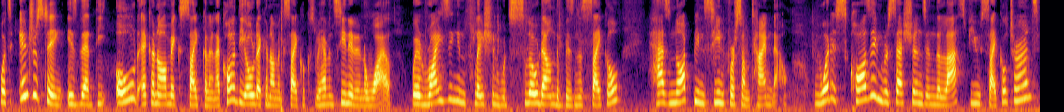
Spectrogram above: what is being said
What's interesting is that the old economic cycle, and I call it the old economic cycle because we haven't seen it in a while, where rising inflation would slow down the business cycle, has not been seen for some time now. What is causing recessions in the last few cycle turns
